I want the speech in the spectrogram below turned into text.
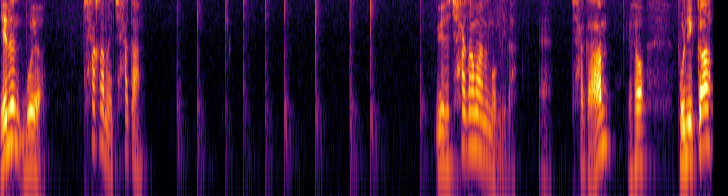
얘는 뭐야? 차감에 차감. 위에서 차감하는 겁니다. 예. 차감. 그래서 보니까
